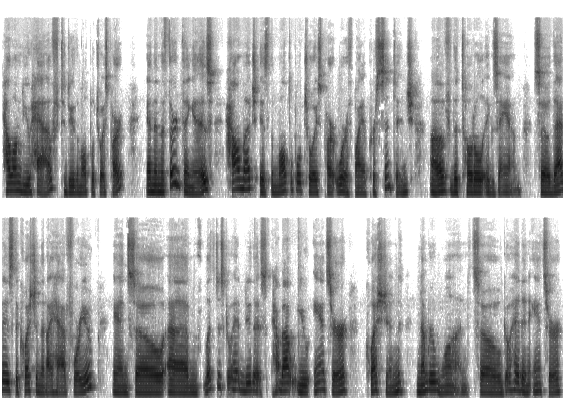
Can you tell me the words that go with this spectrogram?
how long do you have to do the multiple choice part? And then the third thing is how much is the multiple choice part worth by a percentage of the total exam? So that is the question that I have for you. And so um, let's just go ahead and do this. How about you answer question number one? So go ahead and answer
